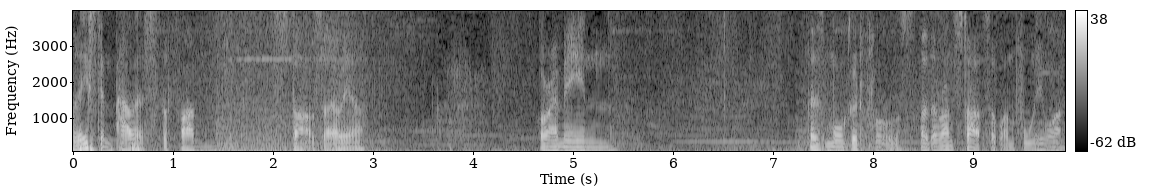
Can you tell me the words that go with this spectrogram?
At least in Palace, the fun starts earlier. Or I mean, there's more good floors. Like the run starts at 141.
